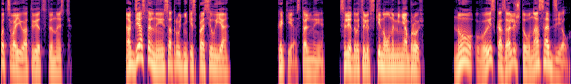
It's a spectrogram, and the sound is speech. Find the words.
под свою ответственность. «А где остальные сотрудники?» — спросил я. «Какие остальные?» — следователь вскинул на меня бровь. «Ну, вы сказали, что у нас отдел.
